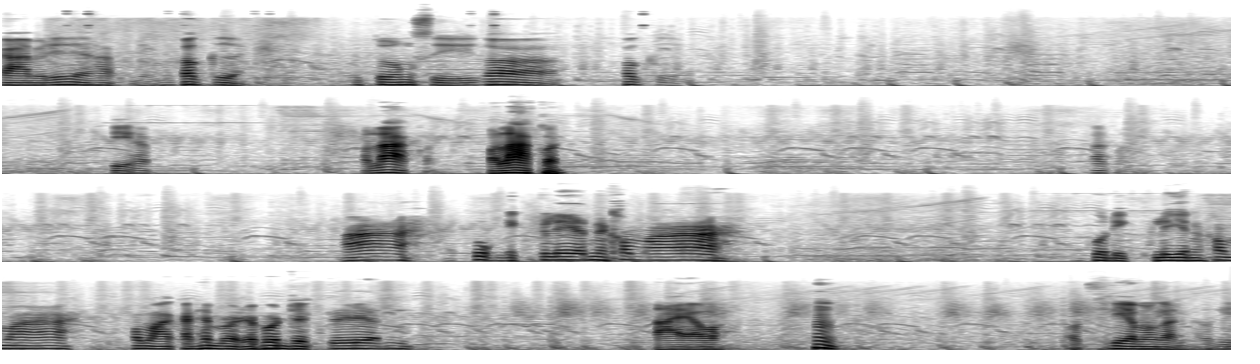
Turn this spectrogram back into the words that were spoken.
การไปเรื่อยๆครับเดี๋ยวมันก็เกิดตัวหนังสือก็ก็เกิดโอเคครับ ขอลากก่อนขอลากก่อนลากก่อนอ่าไอ้พวกเด็กเกรียนเข้ามาพวกเด็กเกรียนเข้ามาเข้ามากันให้หมดเลยพวกเด็กเกรียนตายเอาเอาเคลียร์มาก่อนโอเค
